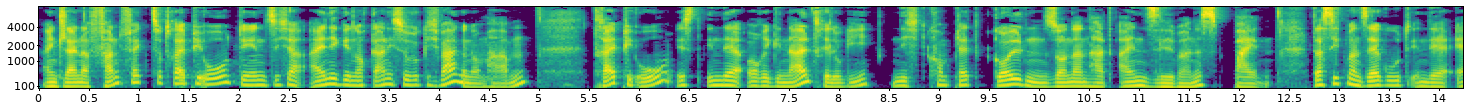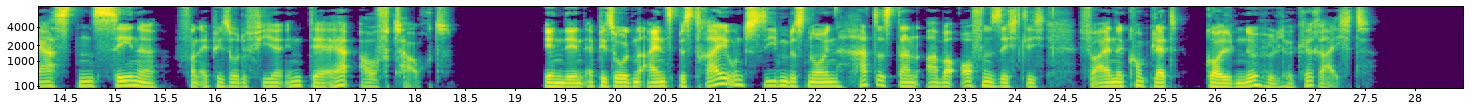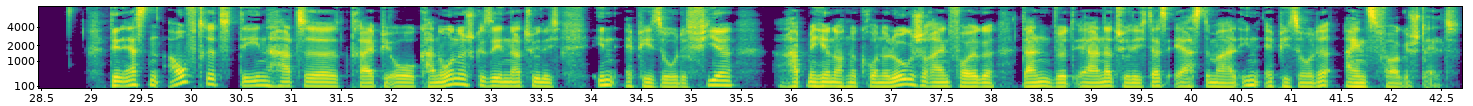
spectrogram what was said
Ein kleiner Fun-Fact zu 3PO, den sicher einige noch gar nicht so wirklich wahrgenommen haben. 3PO ist in der Originaltrilogie nicht komplett golden, sondern hat ein silbernes Bein. Das sieht man sehr gut in der ersten Szene von Episode 4, in der er auftaucht. In den Episoden 1 bis 3 und 7 bis 9 hat es dann aber offensichtlich für eine komplett goldene Hülle gereicht. Den ersten Auftritt, den hatte 3PO kanonisch gesehen natürlich in Episode 4. Hat mir hier noch eine chronologische Reihenfolge, dann wird er natürlich das erste Mal in Episode 1 vorgestellt.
